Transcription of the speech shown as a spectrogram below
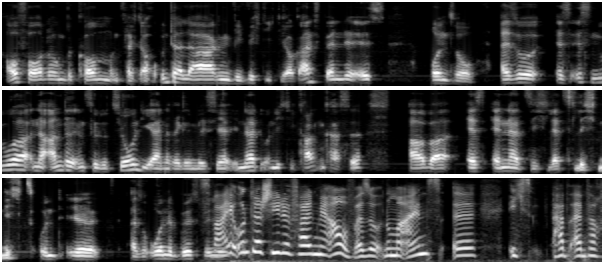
Aufforderung bekommen und vielleicht auch Unterlagen, wie wichtig die Organspende ist und so. Also es ist nur eine andere Institution, die einen regelmäßig erinnert und nicht die Krankenkasse aber es ändert sich letztlich nichts. Und äh, also ohne Böswillen. Zwei Unterschiede fallen mir auf. Also Nummer eins, äh, ich habe einfach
